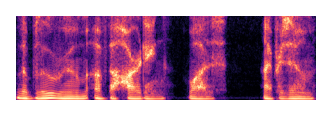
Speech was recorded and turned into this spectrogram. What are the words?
The blue room of the Harding was, I presume,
